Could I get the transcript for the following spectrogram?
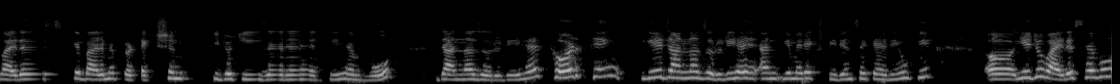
वायरस के बारे में प्रोटेक्शन की जो चीज़ें रहती है वो जानना ज़रूरी है। थर्ड थिंग ये जानना ज़रूरी है एंड ये मेरे एक्सपीरियंस से कह रही हूँ कि ये जो वायरस है वो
